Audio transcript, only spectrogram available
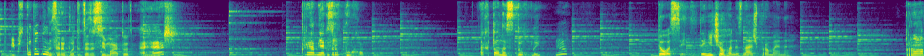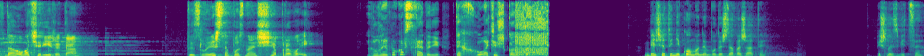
Тобі б сподобалося робити це з усіма тут, еге ж? Прям як з рапухом. А хто наступний? М? Досить, ти нічого не знаєш про мене. Правда, очі ріже, а? Ти злишся, бо знаєш, що я правий. Глибоко всередині, ти хочеш контроль. Більше ти нікому не будеш заважати. Пішли звідси.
